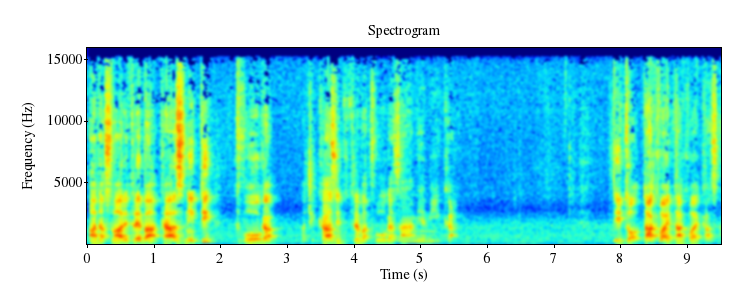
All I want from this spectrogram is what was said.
a da stvari treba kazniti tvoga, znači kazniti treba tvoga zamjenika. I to, takva i takva je kazna.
